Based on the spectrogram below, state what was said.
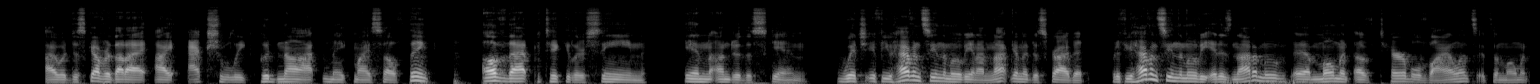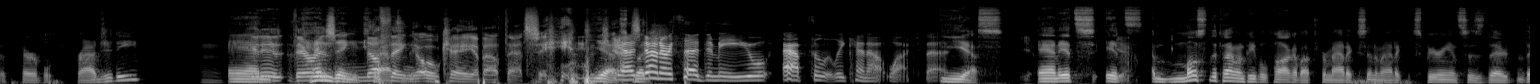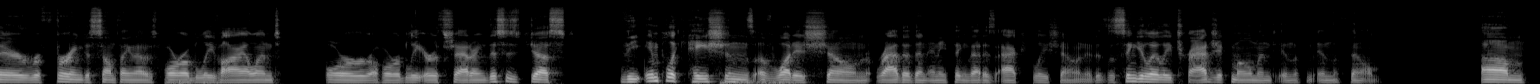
i would discover that i i actually could not make myself think of that particular scene in Under the Skin, which, if you haven't seen the movie, and I'm not going to describe it, But if you haven't seen the movie, it is not a move a moment of terrible violence. It's a moment of terrible tragedy. And it is. There is pending nothing tragedy. okay about that scene. Yes, yeah, but- Jenner said to me, "You absolutely cannot watch that." Yes. Yeah. And it's it's most of the time when people talk about traumatic cinematic experiences, they're they're referring to something that is horribly violent or horribly earth shattering. This is just the implications of what is shown rather than anything that is actually shown. It is a singularly tragic moment in the in the film. Um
